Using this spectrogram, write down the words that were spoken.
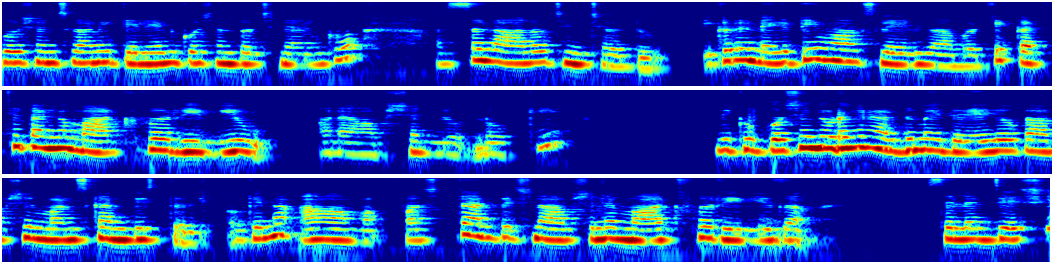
క్వశ్చన్స్ కానీ తెలియని క్వశ్చన్స్ వచ్చినాయనుకో అస్సలు ఆలోచించొద్దు. ఇక్కడ నెగిటివ్ మార్క్స్ లేదు కాబట్టి ఖచ్చితంగా మార్క్ ఫర్ రివ్యూ అనే ఆప్షన్ నొక్కి మీకు క్వశ్చన్ చూడగానే అర్థమవుతుంది ఏదో ఒక ఆప్షన్ మనసుకు అనిపిస్తుంది. ఓకేనా ఫస్ట్ అనిపించిన ఆప్షనే మార్క్ ఫర్ రివ్యూగా సెలెక్ట్ చేసి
